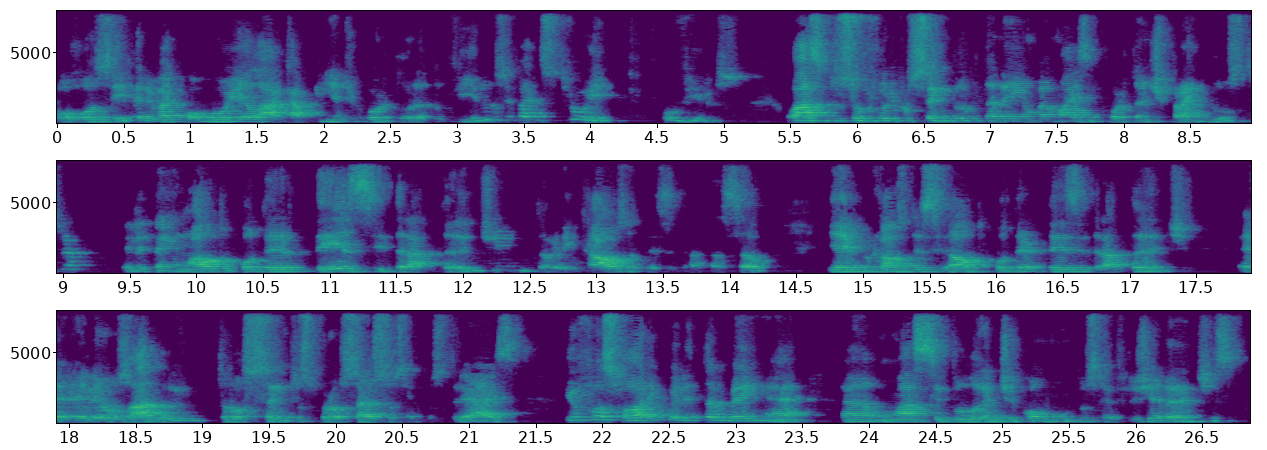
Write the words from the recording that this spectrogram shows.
corrosiva, ele vai corroer lá a capinha de gordura do vírus e vai destruir o vírus. O ácido sulfúrico, sem dúvida nenhuma, é o mais importante para a indústria. Ele tem um alto poder desidratante, então ele causa desidratação. E aí, por causa desse alto poder desidratante, é, ele é usado em trocentos processos industriais. E o fosfórico, ele também é, é um acidulante comum dos refrigerantes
